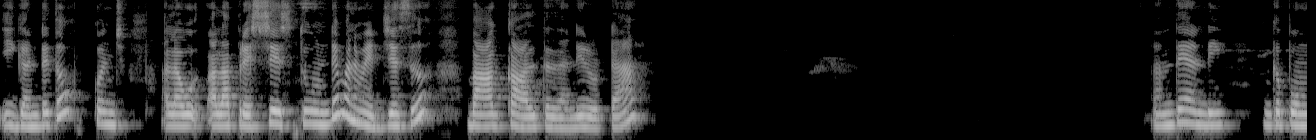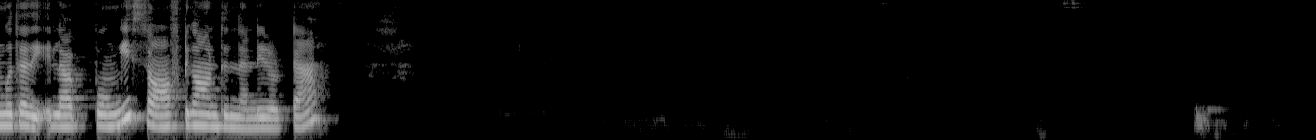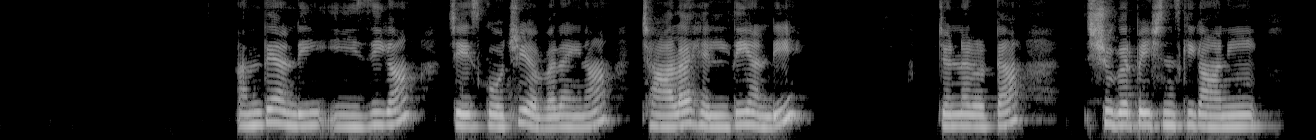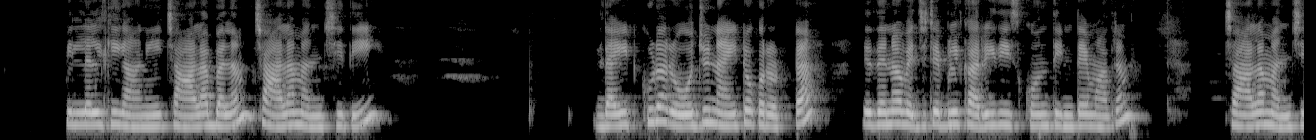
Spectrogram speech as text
ఈ గంటెతో కొంచెం అలా అలా ప్రెస్ చేస్తూ ఉంటే మనం ఎడ్జెస్ బాగా కాలుతుందండి రొట్టె. అంతే అండి. ఇంకా పొంగుతుంది. ఇలా పొంగి సాఫ్ట్గా ఉంటుందండి రొట్ట. అంతే అండి. ఈజీగా చేసుకోవచ్చు ఎవరైనా. చాలా హెల్తీ అండి. జొన్న రొట్ట. షుగర్ పేషెంట్స్కి కానీ పిల్లలకి కానీ చాలా బలం చాలా మంచిది. డైట్ కూడా రోజు నైట్ ఒక రొట్టె ఏదైనా వెజిటేబుల్ కర్రీ తీసుకొని తింటే మాత్రం చాలా మంచిది.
